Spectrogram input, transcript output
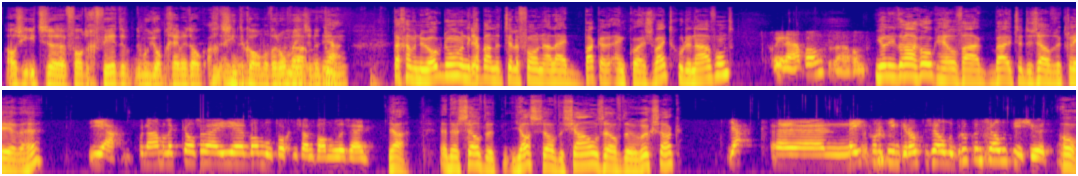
als je iets uh, fotografeert... dan moet je op een gegeven moment ook achter zien te komen... waarom mensen het doen. Ja. Dat gaan we nu ook doen, want ik heb aan de telefoon Aleid Bakker en Cor Zwart. Goedenavond. Goedenavond. Goedenavond. Jullie dragen ook heel vaak buiten dezelfde kleren, hè? Ja, voornamelijk als wij uh, wandeltochtjes aan het wandelen zijn. Ja, en dezelfde jas, dezelfde sjaal, dezelfde rugzak? Ja, en 9 van de 10 keer ook dezelfde broek en dezelfde t-shirt. Oh,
